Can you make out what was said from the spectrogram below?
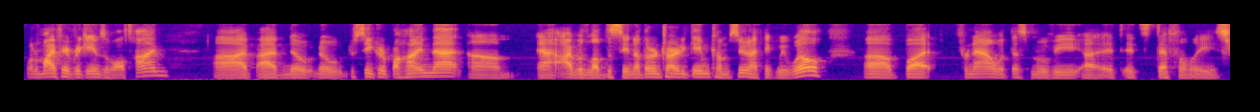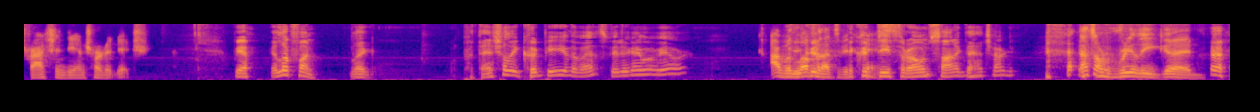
one of my favorite games of all time. Uh, I, I have no no secret behind that. Um, I would love to see another Uncharted game come soon. I think we will. Uh, but for now, with this movie, uh, it, it's definitely scratching the Uncharted itch. yeah, it looked fun. Like potentially could be the best video game movie ever. I would It love could, for that to be. It could case. dethrone Sonic the Hedgehog. That's a really good. If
